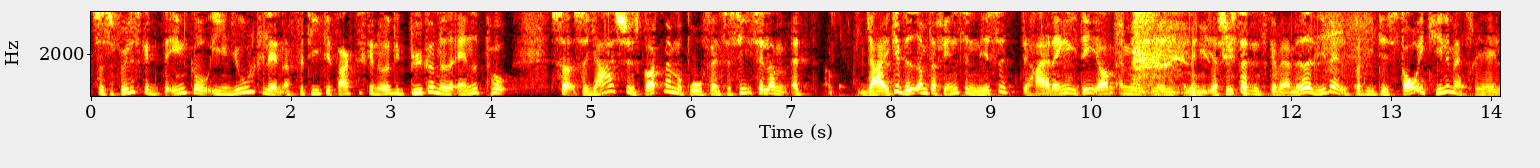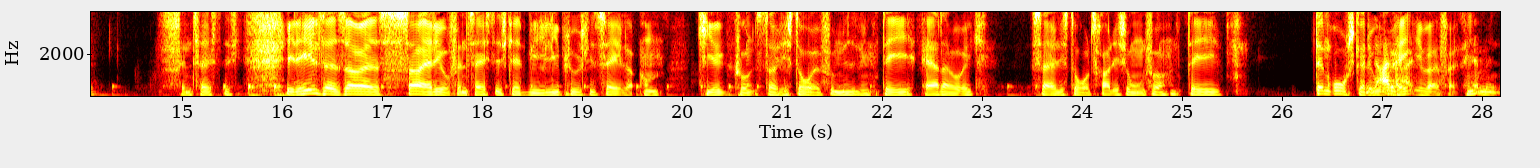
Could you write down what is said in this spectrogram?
så selvfølgelig skal det indgå i en julekalender, fordi det faktisk er noget, vi bygger noget andet på. Så, så jeg synes godt, man må bruge fantasi, selvom at jeg ikke ved, om der findes en nisse. Det har jeg da ingen idé om, men, men, men jeg synes at den skal være med alligevel, fordi det står i kildematerialet. Fantastisk. I det hele taget, så, så er det jo fantastisk, at vi lige pludselig taler om kirkekunst og historieformidling. Det er der jo ikke særlig stor tradition for. Det, den ro skal det jo Nej, nej. have i hvert fald. Ikke? Ja, men,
